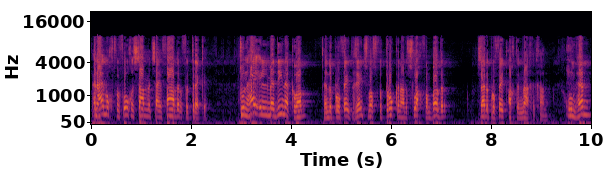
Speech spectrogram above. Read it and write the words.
En hij mocht vervolgens samen met zijn vader vertrekken. Toen hij in Medina kwam en de profeet reeds was vertrokken naar de slag van Badr, zei de profeet achterna gegaan. Om hem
